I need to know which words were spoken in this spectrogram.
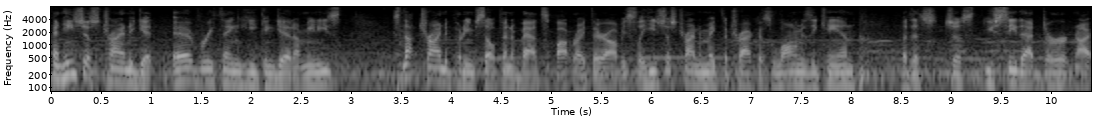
And he's just trying to get everything he can get. I mean, he's he's not trying to put himself in a bad spot right there, obviously. He's just trying to make the track as long as he can. But it's just, you see that dirt, and I,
